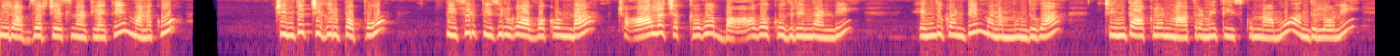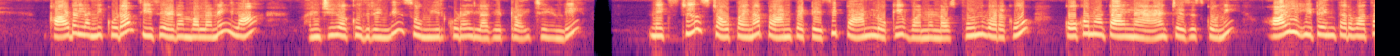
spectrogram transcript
మీరు అబ్జర్వ్ చేసినట్లయితే మనకు చింత చిగురు పప్పు పిసురు పిసురుగా అవ్వకుండా చాలా చక్కగా బాగా కుదిరిందండి. ఎందుకంటే మనం ముందుగా చింతాకులను మాత్రమే తీసుకున్నాము. అందులోని కాడలన్నీ కూడా తీసేయడం వల్లనే ఇలా మంచిగా కుదిరింది. సో మీరు కూడా ఇలాగే ట్రై చేయండి. నెక్స్ట్ స్టవ్ పైన ప్యాన్ పెట్టేసి ప్యాన్లోకి వన్ అండ్ హాఫ్ స్పూన్ వరకు కోకోనట్ ఆయిల్ని యాడ్ చేసేసుకొని ఆయిల్ హీట్ అయిన తర్వాత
